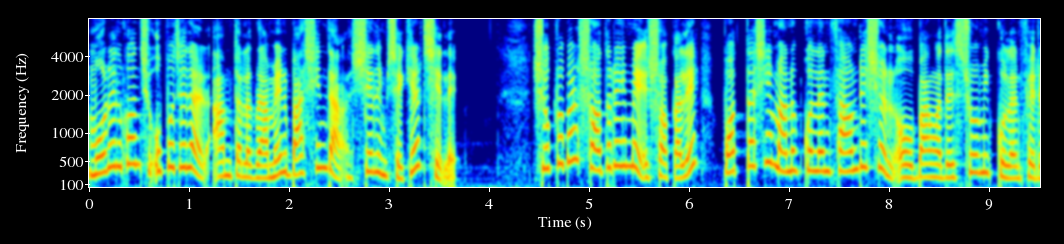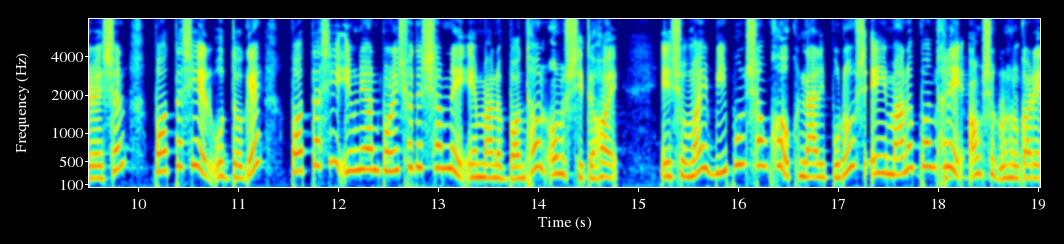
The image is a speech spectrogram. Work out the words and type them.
মোরেলগঞ্জ উপজেলার আমতলা গ্রামের বাসিন্দা সেলিম শেখের ছেলে। শুক্রবার সতেরোই মে সকালে পত্তাশী মানব কল্যাণ ফাউন্ডেশন ও বাংলাদেশ শ্রমিক কল্যাণ ফেডারেশন পত্তাশী এর উদ্যোগে পত্তাশী ইউনিয়ন পরিষদের সামনে এ মানববন্ধন অনুষ্ঠিত হয়। এ সময় বিপুল সংখ্যক নারী পুরুষ এই মানববন্ধনে অংশগ্রহণ করে।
